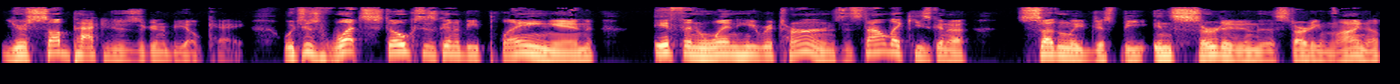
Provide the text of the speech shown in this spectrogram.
Your sub packages are going to be okay, which is what Stokes is going to be playing in if and when he returns. It's not like he's going to suddenly just be inserted into the starting lineup.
